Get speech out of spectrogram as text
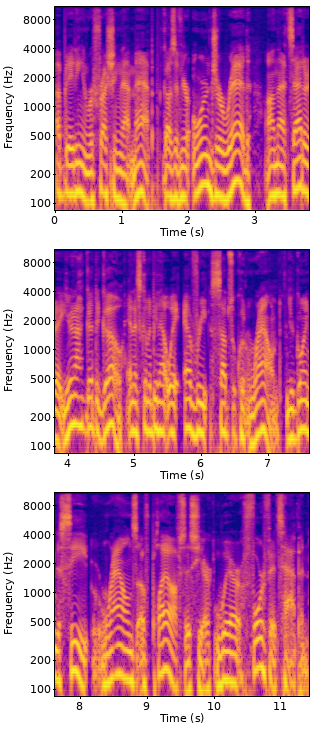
updating, and refreshing that map. Because if you're orange or red on that Saturday, you're not good to go. And it's going to be that way every subsequent round. You're going to see rounds of playoffs this year where forfeits happen.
